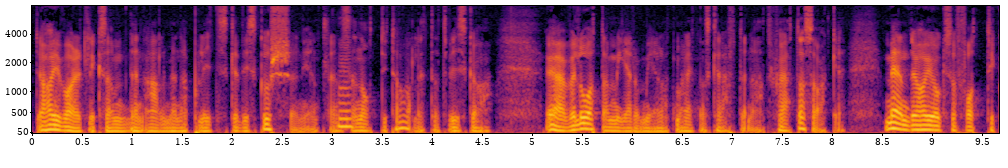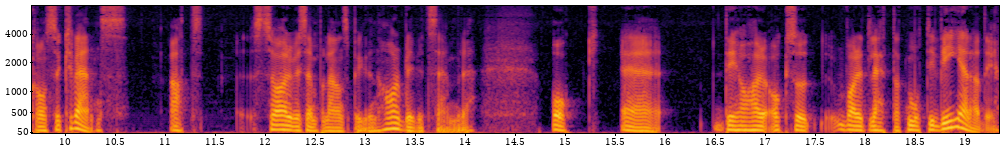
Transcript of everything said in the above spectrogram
det har ju varit liksom den allmänna politiska diskursen egentligen mm. sedan 80-talet. Att vi ska överlåta mer och mer åt marknadskrafterna att sköta saker. Men det har ju också fått till konsekvens att servicen på landsbygden har blivit sämre. Och eh, det har också varit lätt att motivera det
